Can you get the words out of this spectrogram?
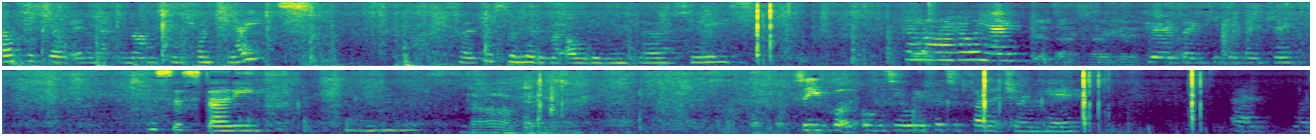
Property itself was built in 1928, so just a little bit older than 30s. Hello, how are you? Good, thank you, good, thank you. This is study. Oh, okay. So you've got obviously all your fitted furniture in here. And when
